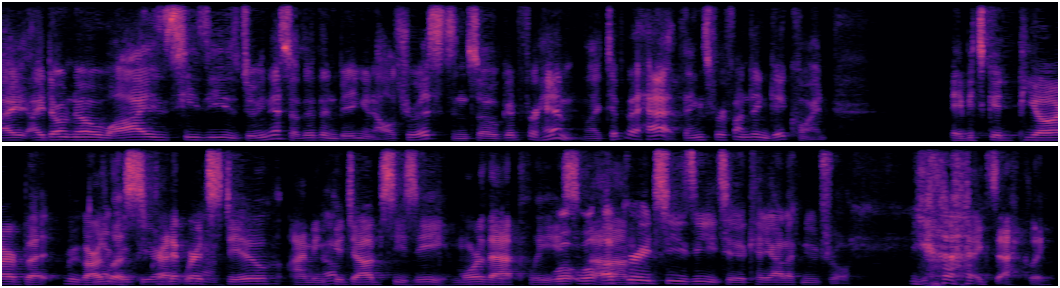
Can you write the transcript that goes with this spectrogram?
I, I don't know why CZ is doing this other than being an altruist, and so good for him. Like tip of the hat, thanks for funding Gitcoin. Maybe it's good PR, but regardless, yeah, PR, credit where yeah. it's due. I mean, yep. good job, CZ. More of that, please. We'll, we'll um, upgrade CZ to chaotic neutral. Yeah, exactly.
